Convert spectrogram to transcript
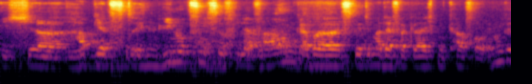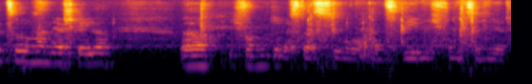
ich äh, habe jetzt in Linux nicht so viel Erfahrung, aber es wird immer der Vergleich mit KVM gezogen an der Stelle. Äh, ich vermute, dass das so ganz ähnlich funktioniert.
